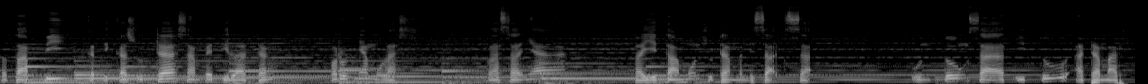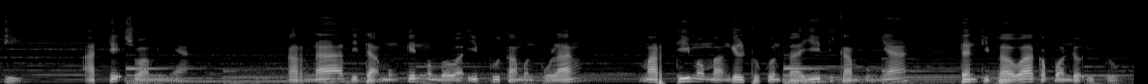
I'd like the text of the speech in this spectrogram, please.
Tetapi ketika sudah sampai di ladang, perutnya mulas. Rasanya bayi Tamun sudah mendesak-desak. Untung saat itu ada Mardi, adik suaminya. Karena tidak mungkin membawa ibu Tamun pulang, Mardi memanggil dukun bayi di kampungnya dan dibawa ke pondok itu.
